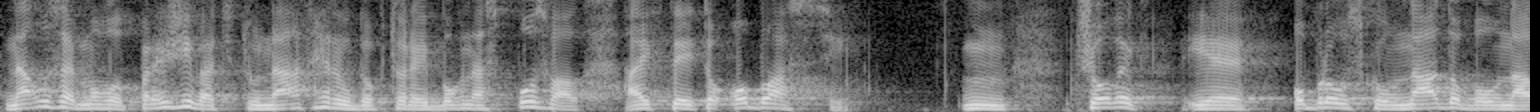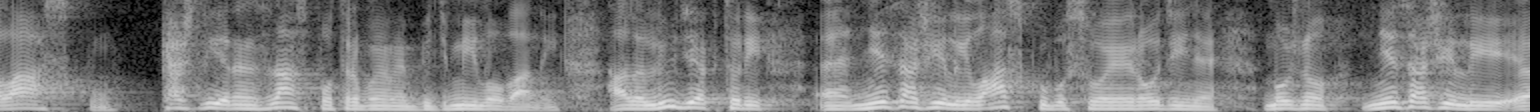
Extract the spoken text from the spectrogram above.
naozaj mohol prežívať tú nádheru, do ktorej Boh nás pozval aj v tejto oblasti. Hm, človek je obrovskou nádobou na lásku. Každý jeden z nás potrebujeme byť milovaní. Ale ľudia, ktorí e, nezažili lásku vo svojej rodine, možno nezažili e,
